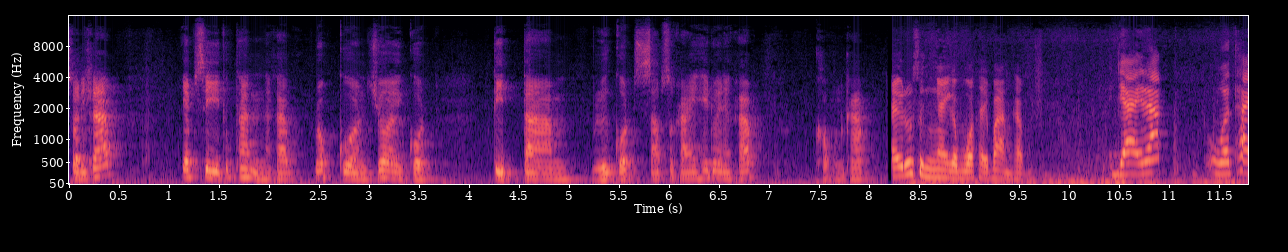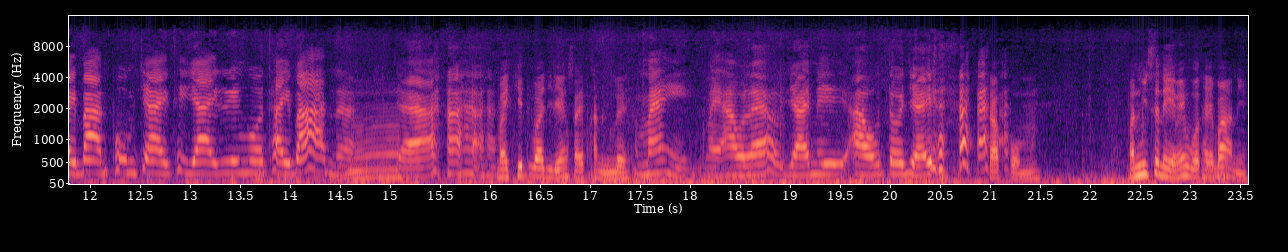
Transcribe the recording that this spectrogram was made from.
สวัสดีครับ FC ทุกท่านนะครับ รบกวนช่วยกดติดตามหรือกด Subscribe ให้ด้วยนะครับ ขอบคุณครับไอรู้สึกไงกับวัวไทยบ้านครับ ยายรักวัวไทยบ้านภูมิใจที่ยายเลี้ยงวัวไทยบ้านน่ะอ๋อ จ้าไม่คิดว่าจะเลี้ยงสายพันธุ์อื่นเลย ไม่ไม่เอาแล้ว ยายไม่เอาตัวใหญ่ ครับ ผม มันมีเสน่ห์ไหมวัวไทยบ้านนี่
